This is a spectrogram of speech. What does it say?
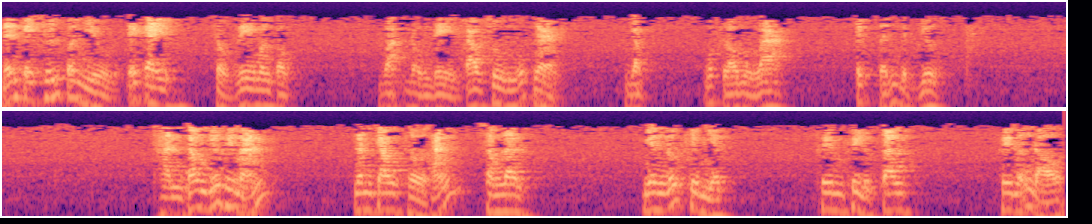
đến cái xứ có nhiều trái cây sầu riêng măng tục và đồng điền cao su ngút ngàn dọc quốc lộ 13 tức tỉnh Bình Dương. Thành công dưới phim ảnh, Nam Châu thừa thắng, xông lên. Nhân lúc phim Nhật, phim Phi Lục Tân, phim Ấn Độ,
